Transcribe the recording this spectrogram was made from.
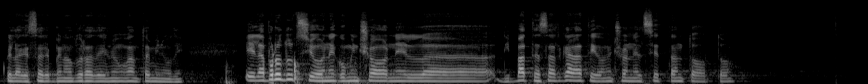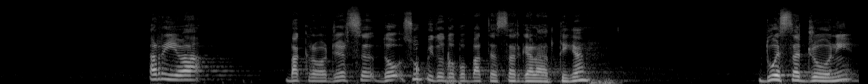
quella che sarebbe una durata di 90 minuti e la produzione cominciò nel, di Battlestar Galactica cominciò nel 78. Arriva Buck Rogers do, subito dopo Battlestar Galactica, due stagioni,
